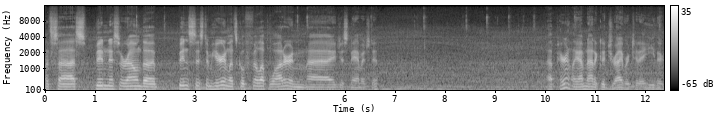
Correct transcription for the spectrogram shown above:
let's uh, spin this around the bin system here and let's go fill up water and I just damaged it. Apparently I'm not a good driver today either.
